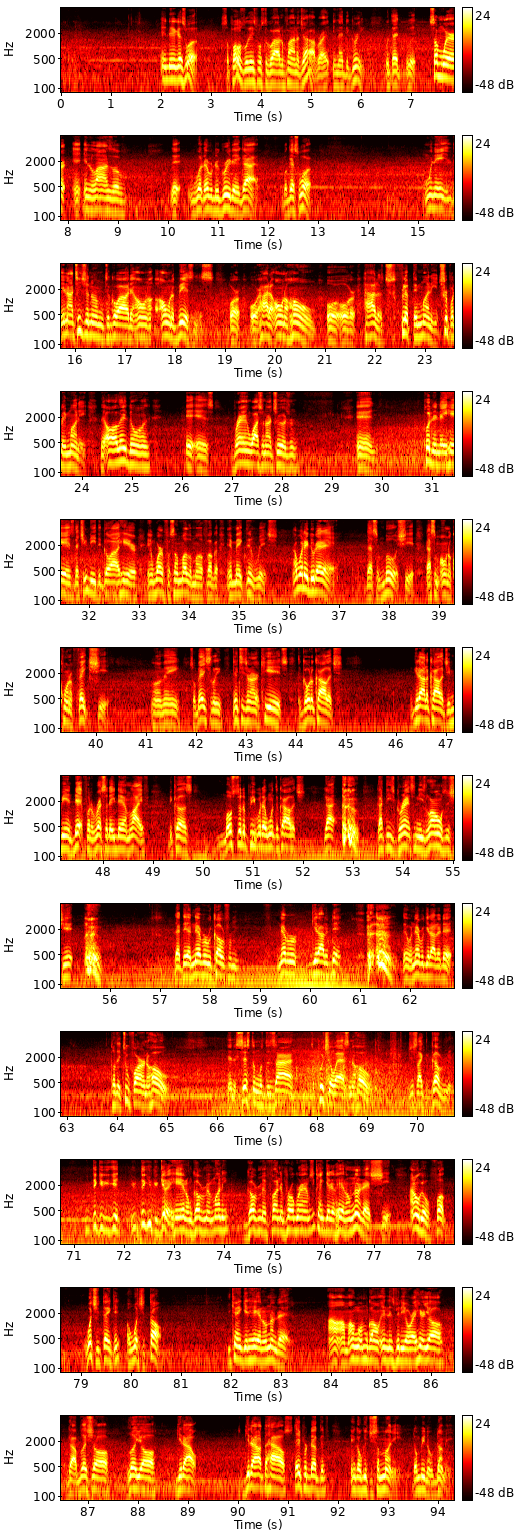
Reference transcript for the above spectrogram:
and then guess what? Supposedly they're supposed to go out and find a job, right? In that degree, with that, with somewhere in, in the lines of that whatever degree they got. But guess what? When they they're not teaching them to go out and own own a business or or how to own a home or or how to flip their money, triple their money. They all they doing is brainwashing our children and putting in their heads that you need to go out here and work for some other motherfucker and make them rich. Now where they do that at? That's some bullshit. That's some on the corner fake shit. You know what I mean? So basically, they teaching our kids to go to college, get out of college, and be in debt for the rest of their damn life because most of the people that went to college got got these grants and these loans and shit that they'll never recover from, never get out of debt. they will never get out of debt because they're too far in the hole. And the system was designed to put your ass in the hole, just like the government. You think you could get you think you could get ahead on government money, government funding programs? You can't get ahead on none of that shit. I don't give a fuck what you thinking or what you thought. You can't get ahead on none of that. I, I'm, I'm, I'm gonna end this video right here, y'all. God bless y'all. Love y'all. Get out. Get out the house, stay productive, and go get you some money. Don't be no dummy.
